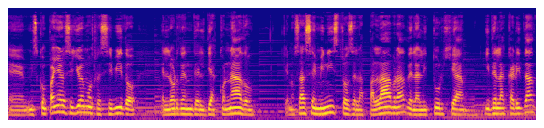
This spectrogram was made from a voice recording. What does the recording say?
eh, mis compañeros y yo hemos recibido el orden del diaconado que nos hace ministros de la palabra, de la liturgia y de la caridad.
